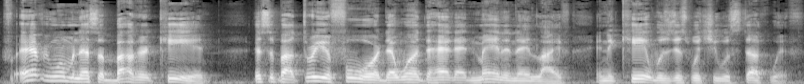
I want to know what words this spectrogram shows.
For every woman that's about her kid, it's about three or four that wanted to have that man in their life and the kid was just what you were stuck with.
